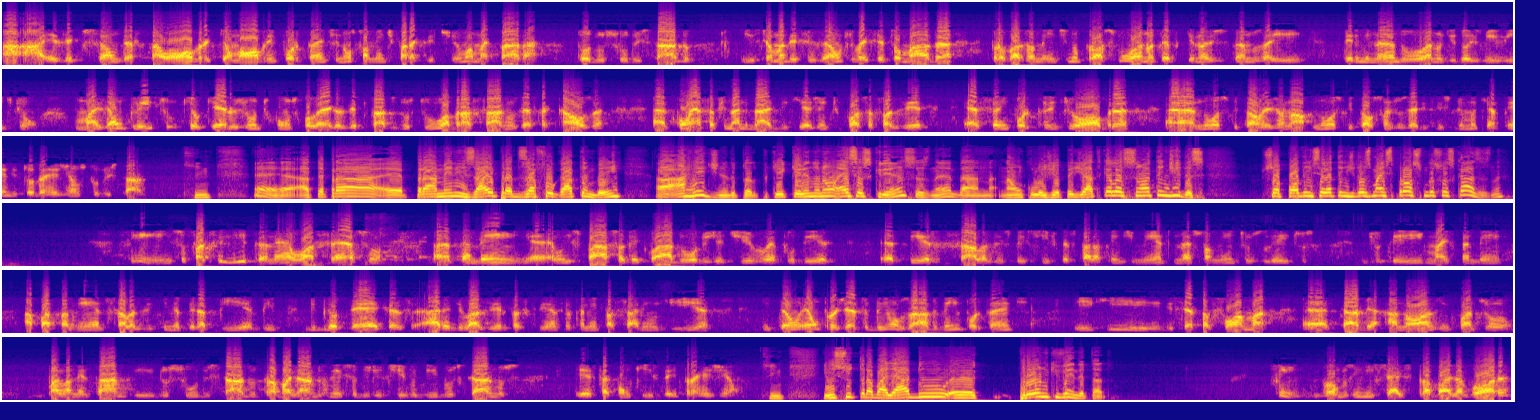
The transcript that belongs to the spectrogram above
a, a, execução desta obra, que é uma obra importante não somente para Criciúma, mas para todo o sul do estado. Isso é uma decisão que vai ser tomada provavelmente no próximo ano, até porque nós estamos aí terminando o ano de 2021. Mas é um pleito que eu quero, junto com os colegas deputados do Sul, abraçarmos essa causa uh, com essa finalidade de que a gente possa fazer essa importante obra uh, no Hospital Regional, no Hospital São José de Criciúma, que atende toda a região sul do estado. Sim, é, até para é, amenizar e para desafogar também a, a, rede, né, deputado? Porque, querendo ou não, essas crianças, né, da, na, na, oncologia pediátrica, elas são atendidas. Só podem ser atendidas mais próximo das suas casas, né? Sim, isso facilita, né, o acesso, uh, também é, um espaço adequado, o objetivo é poder é, ter salas específicas para atendimento, não é somente os leitos de UTI, mas também apartamentos, salas de quimioterapia, bi bibliotecas, área de lazer para as crianças também passarem o dia. Então é um projeto bem ousado, bem importante e que, de certa forma, é, cabe a nós, enquanto parlamentar e do sul do estado, trabalharmos nesse objetivo de buscarmos essa conquista aí para a região. Sim. Isso trabalhado é, para o ano que vem, deputado? Sim, vamos iniciar esse trabalho agora.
